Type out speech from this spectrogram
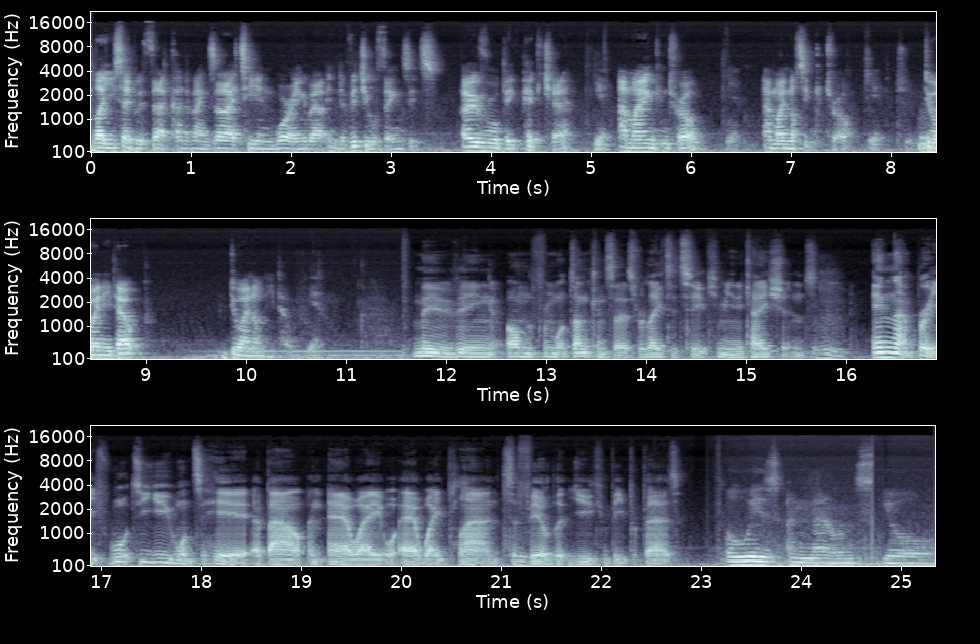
like you said with that kind of anxiety and worrying about individual things, it's overall big picture. Yeah. Am I in control? Yeah. Am I not in control? Yeah. True. Do I need help? Do I not need help? Yeah. Moving on from what Duncan says related to communications. Mm-hmm. In that brief, what do you want to hear about an airway or airway plan to Mm. feel that you can be prepared? Always announce your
